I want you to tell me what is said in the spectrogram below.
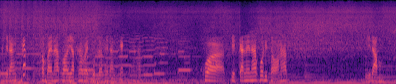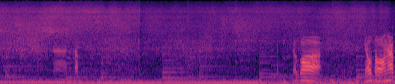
มันจะดังแก๊บเข้าไปนะครับพอยัดเข้าไปสุดแล้วมันจะดังแก๊กนะครับขั้วติดกันเลยนะครับขั้วที่สองนะครับ สีดำอ่านะครับ แล้วก็ แถวสองนะครับ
